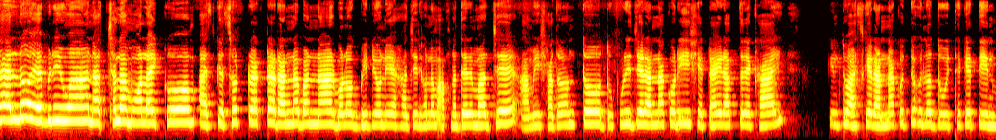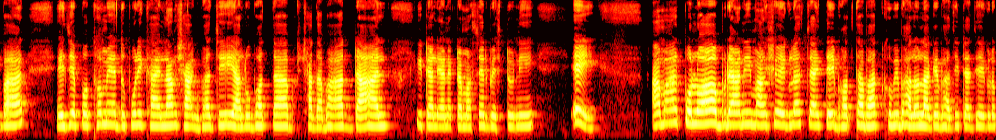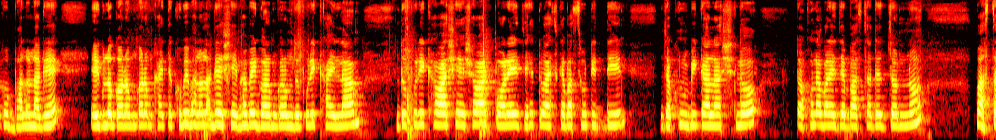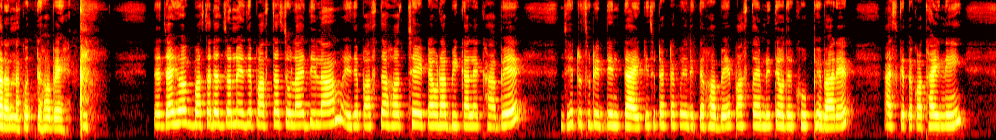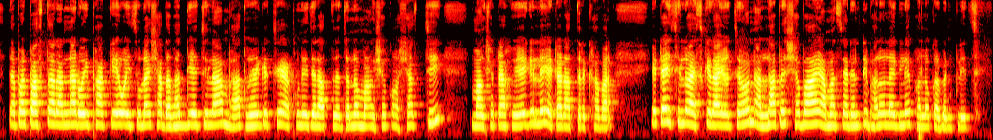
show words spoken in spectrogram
Hello everyone, আসসালামু আলাইকুম। আজকে ছোট্ট একটা রান্না বান্নার ব্লগ ভিডিও নিয়ে হাজির হলাম আপনাদের মাঝে। আমি সাধারণত দুপুরে যে রান্না করি সেটাই রাত্রে খাই, কিন্তু আজকে রান্না করতে হলো দুই থেকে তিনবার। এই যে প্রথমে দুপুরে খাইলাম শাক ভাজি, আলু ভর্তা, সাদা ভাত, ডাল, ইটালিয়ান একটা মাছের বেষ্টনী। এই আমার পোলাও, বিরিয়ানি, মাংস এগুলো চাইতেই ভর্তা ভাত খুবই ভালো লাগে, ভাজি টাজি এগুলো খুব ভালো লাগে। এগুলো গরম গরম খাইতে খুবই ভালো লাগে, সেইভাবেই গরম গরম দুপুরি খাইলাম। দুপুরি খাওয়া শেষ হওয়ার পরে যেহেতু আজকে আবার ছুটির দিন, যখন বিকাল আসলো, তখন আবার এই যে বাচ্চাদের জন্য পাস্তা রান্না করতে হবে। তো যাই হোক, বাচ্চাদের জন্য এই যে পাস্তা চুলায় দিলাম, এই যে পাস্তা হচ্ছে এটা ওরা বিকালে খাবে। যেহেতু ছুটির দিন, তাই কিছুটা একটা করে দিতে হবে। পাস্তা এমনিতে ওদের খুব ফেভারেট আজকে তো কথাই নেই। তারপর পাস্তা রান্নার ওই ফাঁকে, ওই চুলায় সাদা ভাত দিয়েছিলাম। ভাত হয়ে গেছে। এখন এই যে রাত্রের জন্য মাংস কষাচ্ছি। মাংসটা হয়ে গেলে এটা রাত্রের খাবার। এটাই ছিল আজকের আয়োজন। আল্লাহ হাফেজ সবাই। আমার চ্যানেলটি ভালো লাগলে ফলো করবেন প্লিজ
